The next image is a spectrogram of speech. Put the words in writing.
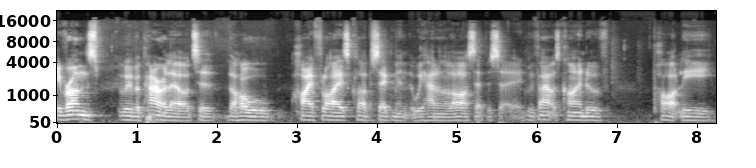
it runs with a parallel to the whole High Flyers Club segment that we had on the last episode. With that was kind of partly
